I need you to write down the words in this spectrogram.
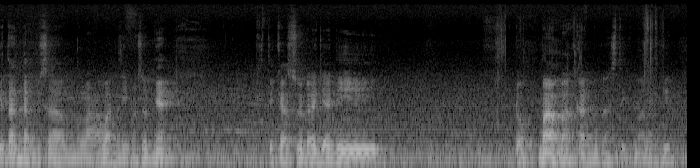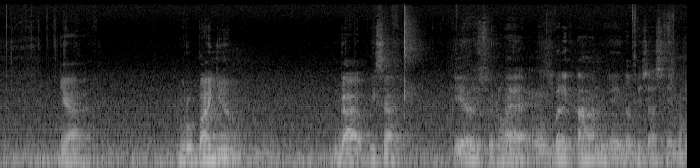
kita nggak bisa melawan sih. Maksudnya ketika sudah jadi dogma bahkan bukan stigma lagi, ya merubahnya nggak bisa. iya Gitu doang. kayak tangan ini nggak bisa sih emang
